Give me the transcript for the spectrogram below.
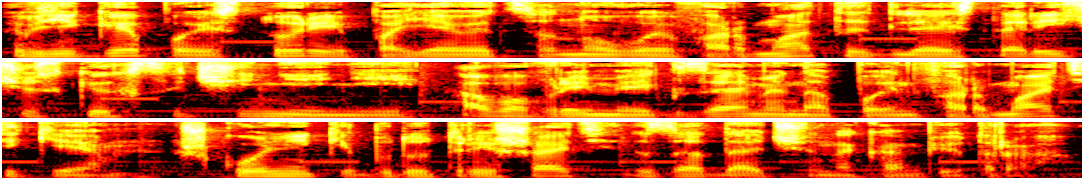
В ЕГЭ по истории появятся новые форматы для исторических сочинений, а во время экзамена по информации информатике школьники будут решать задачи на компьютерах.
